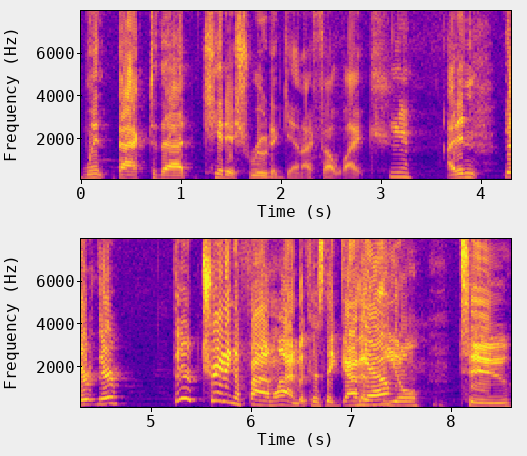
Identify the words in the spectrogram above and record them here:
went back to that kiddish route again. I felt like. Yeah. I didn't. They're they're they're treading a fine line because they got to Yeah. appeal to.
